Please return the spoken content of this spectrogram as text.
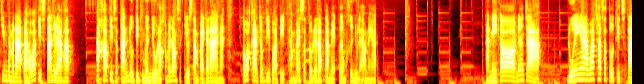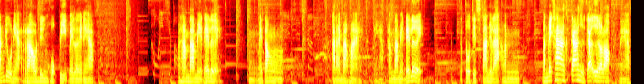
ทิมธรรมดาไปเพราะว่าติดสตันอยู่แล้วครับถ้าเขาติดสตันอยู่ติดมืออยู่เราก็ไม่ต้องสกิลซ้ำไปก็ได้นะ เพราะว่าการโจมตีปกติทำให้ศัตรูได้รับดาเมจเพิ่มขึ้นอยู่แล้วนะครับ อันนี้ก็เนื่องจากดูง่ายๆว่าถ้าศัตรูติดสตันอยู่เนี่ย เราดึง 6 ปีกไปเลยนะครับ มาทำดาเมจได้เลยไม่ต้องอะไรมากมายนะครับทำดาเมจได้เลยศัตรูติดสตันอยู่แล้ว มันมันไม่ค่ากล้าหือกล้าเอือเราหรอกนะครับ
